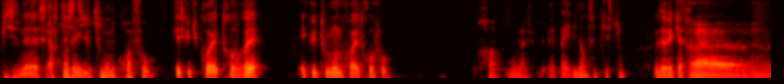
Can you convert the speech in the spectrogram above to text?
business, artistique. Que tout le monde croit faux. Qu'est-ce que tu crois être vrai et que tout le monde croit être faux? Oh, Elle n'est pas évidente cette question. Vous avez 4 ans. Euh,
